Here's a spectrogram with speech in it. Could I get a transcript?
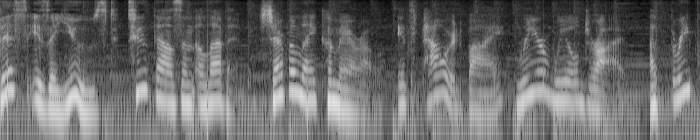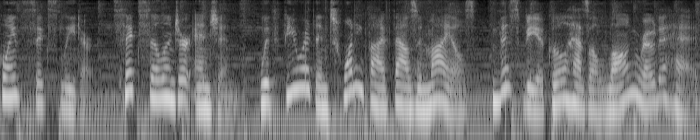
This is a used 2011 Chevrolet Camaro. It's powered by rear-wheel drive, a 3.6-liter six-cylinder engine. With fewer than 25,000 miles, this vehicle has a long road ahead.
